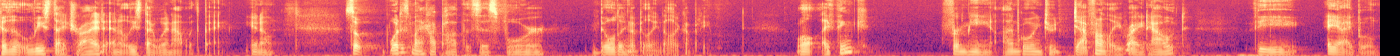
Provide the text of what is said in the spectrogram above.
because at least I tried and at least I went out with bang, you know? So, what is my hypothesis for building a billion dollar company? Well, I think for me, I'm going to definitely write out the AI boom.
